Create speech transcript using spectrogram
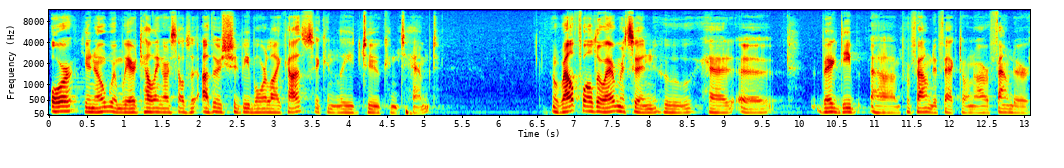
Or, you know, when we are telling ourselves that others should be more like us, it can lead to contempt. Ralph Waldo Emerson, who had a very deep, uh, profound effect on our founder,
